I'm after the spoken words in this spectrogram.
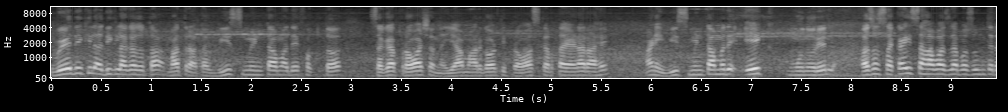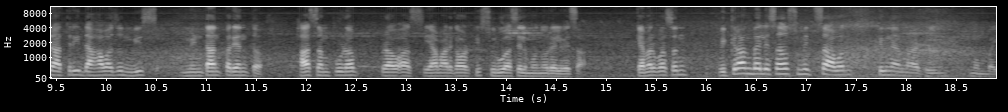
वेळ देखील अधिक लागत होता. मात्र आता वीस मिनिटामध्ये फक्त सगळ्या प्रवाशांना या मार्गावरती प्रवास करता येणार आहे. आणि वीस मिनिटांमध्ये एक मोनोरेल असं सकाळी सहा वाजल्यापासून ते रात्री दहा वाजून वीस मिनिटांपर्यंत हा संपूर्ण प्रवास या मार्गावरती सुरू असेल मोनो रेल्वेचा कॅमेरा पर्सन विक्रांत बैलेसह सुमित सावंत टीव्ही मराठी मुंबई.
